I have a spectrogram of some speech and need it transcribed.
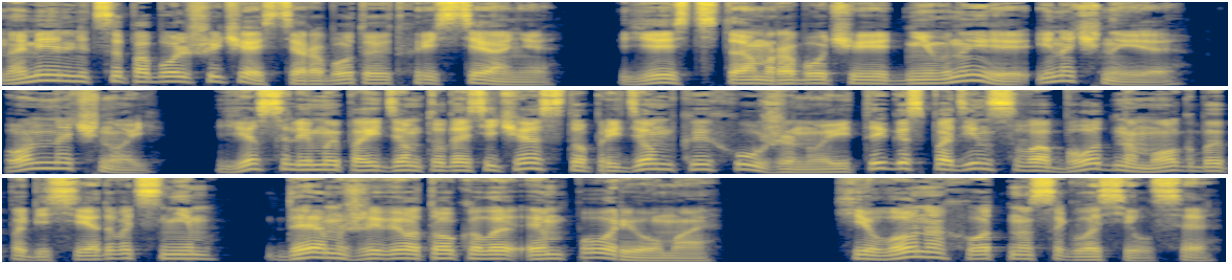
«На мельнице по большей части работают христиане. Есть там рабочие дневные и ночные. Он ночной. Если мы пойдем туда сейчас, то придем к их ужину, и ты, господин, свободно мог бы побеседовать с ним. Дэм живет около Эмпориума». Хилон охотно согласился.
